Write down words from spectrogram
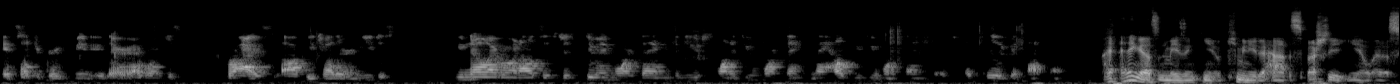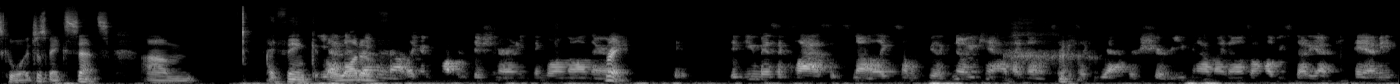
it's such a great community there. Everyone just thrives off each other, and you just you know everyone else is just doing more things, and you just want to do more things, and they help you do more things. It's, it's really good in that sense. I, I think that's an amazing you know community to have, especially you know at a school. It just makes sense. Um, I think yeah, a lot of not like a competition or anything going on there. Right. If, if you miss a class, it's not like someone to be like, "No, you can't have my notes." it's like, "Yeah, for sure, you can have my notes. I'll help you study." I, hey, I mean,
